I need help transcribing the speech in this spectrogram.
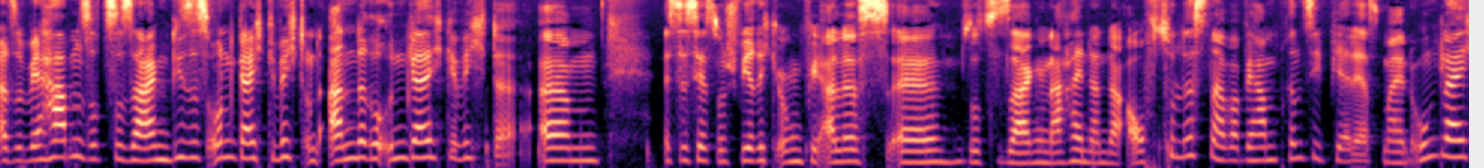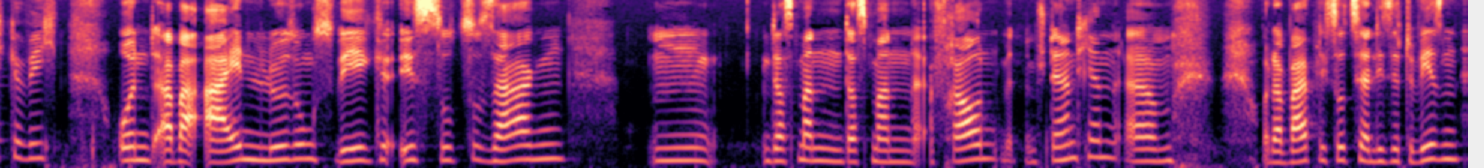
Also wir haben sozusagen dieses Ungleichgewicht und andere Ungleichgewichte. Ähm, es ist jetzt so schwierig, irgendwie alles äh, sozusagen nacheinander aufzulisten, aber wir haben prinzipiell erstmal ein Ungleichgewicht und aber ein Lösungsweg ist sozusagen, mh, dass man, dass man Frauen mit einem Sternchen ähm, oder weiblich sozialisierte Wesen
